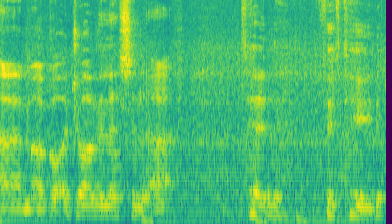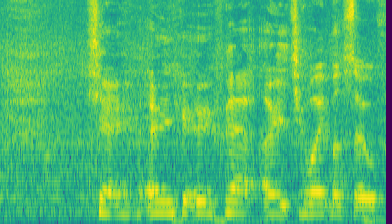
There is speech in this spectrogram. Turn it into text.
Um, I've got a driving lesson at 10, 15. So I need to wake myself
